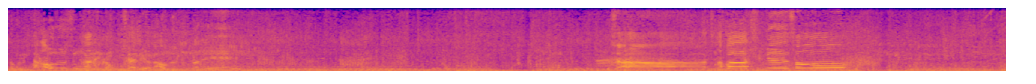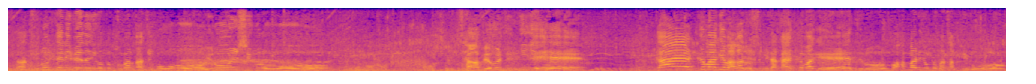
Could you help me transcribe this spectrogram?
저분이 나오는 순간에 이거 묻혀야 돼요. 나오는 순간에 자 잡아주면서. 자 드론 때리면은 이것도 도망가지고 이런 식으로. 자 벽을 느끼게 해. 깔끔하게 막아줬습니다. 깔끔하게 드론. 뭐 한 마리 정도만 잡히고.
